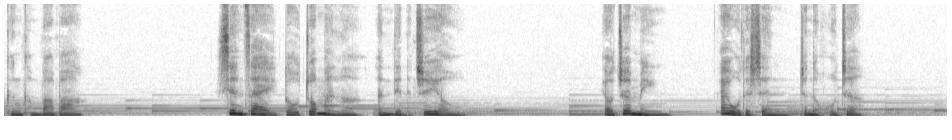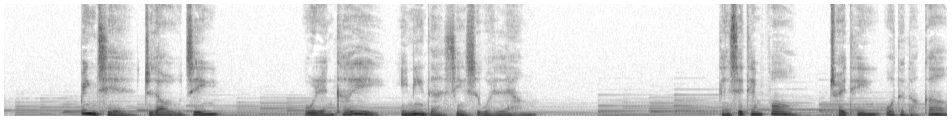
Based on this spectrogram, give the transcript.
坑坑巴巴，现在都装满了恩典的脂油，要证明爱我的神真的活着，并且直到如今，无人可以以你的信实为量。感谢天父垂听我的祷告，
